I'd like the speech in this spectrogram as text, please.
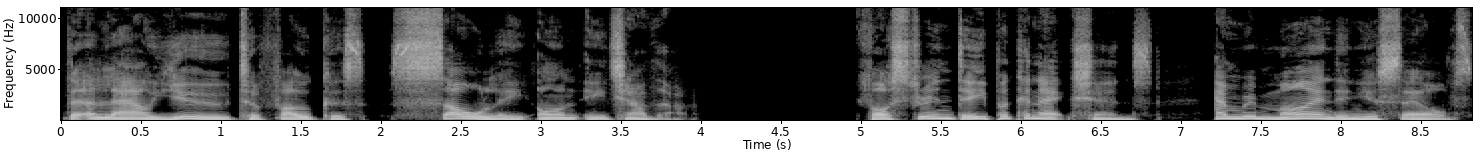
that allow you to focus solely on each other. Fostering deeper connections and reminding yourselves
